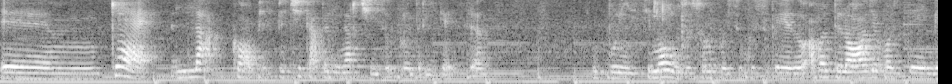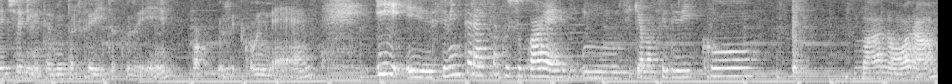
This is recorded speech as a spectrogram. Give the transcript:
ehm, che è la copia spiaccicata di Narciso Rodriguez. Buonissimo, uso solo questo in questo periodo, a volte lo odio, a volte invece diventa il mio preferito, così, proprio così come me. E eh, se vi interessa questo qua è, mh, mm, si chiama Federico Manora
